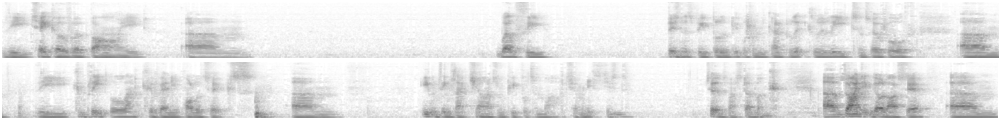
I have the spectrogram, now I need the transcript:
the takeover by um, wealthy business people and people from the kind of political elite and so forth, um, the complete lack of any politics, um, even things like charging people to march. I mean, it's just turns my stomach. Um, so I didn't go last year. Um,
